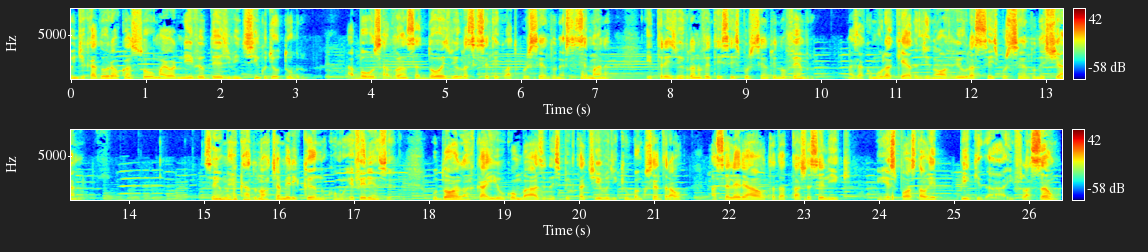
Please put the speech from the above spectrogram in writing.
O indicador alcançou o maior nível desde 25 de outubro. A bolsa avança 2,64% nesta semana e 3,96% em novembro, mas acumula queda de 9,6% neste ano. Sem o mercado norte-americano como referência, o dólar caiu com base na expectativa de que o Banco Central acelere a alta da taxa Selic em resposta ao repique da inflação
